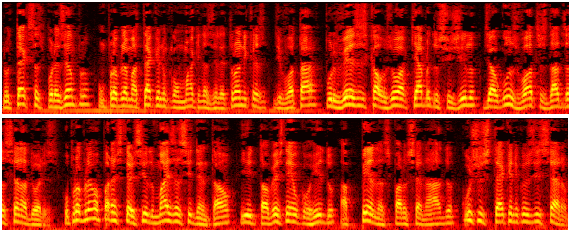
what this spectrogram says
No Texas, por exemplo, um problema técnico com máquinas eletrônicas de votar por vezes causou a quebra do sigilo de alguns votos dados a senadores. O problema parece ter sido mais acidental e talvez tenha ocorrido apenas para o Senado, cujos técnicos disseram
